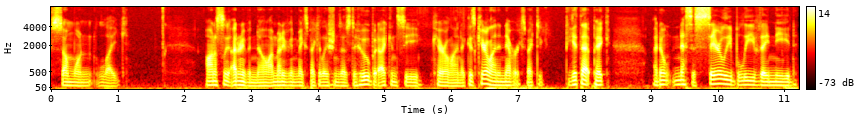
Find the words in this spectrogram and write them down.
someone like. Honestly, I don't even know. I'm not even going to make speculations as to who, but I can see Carolina because Carolina never expected to get that pick. I don't necessarily believe they need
